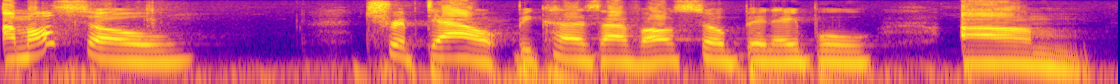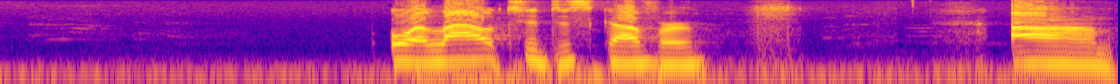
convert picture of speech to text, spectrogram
I'm also tripped out because I've also been able um, or allowed to discover um,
